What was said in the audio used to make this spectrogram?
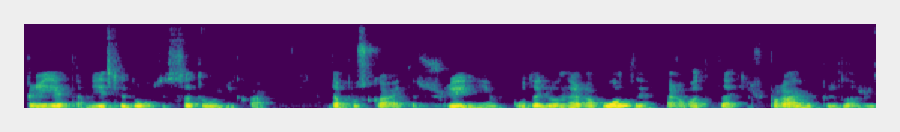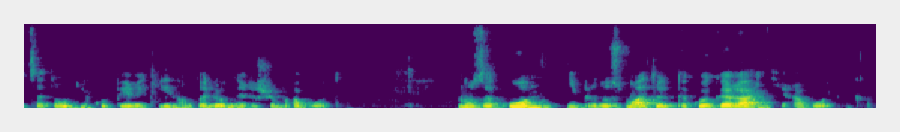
При этом, если должность сотрудника допускает осуществление удаленной работы, работодатель вправе предложить сотруднику перейти на удаленный режим работы. Но закон не предусматривает такой гарантии работникам.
